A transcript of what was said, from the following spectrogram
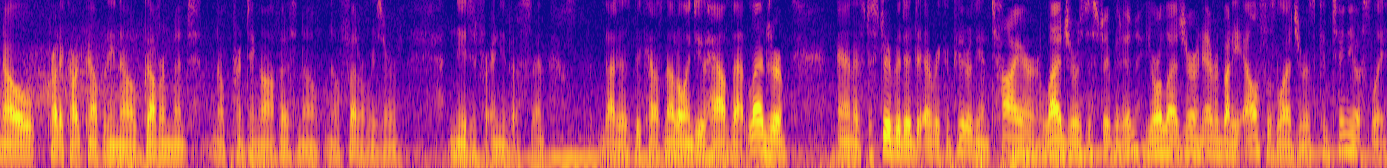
no credit card company, no government, no printing office, no no Federal Reserve needed for any of this. And that is because not only do you have that ledger and it's distributed to every computer, the entire ledger is distributed. Your ledger and everybody else's ledger is continuously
